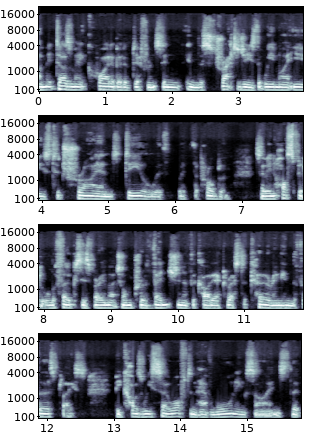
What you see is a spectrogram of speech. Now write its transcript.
um, it does make quite a bit of difference in in the strategies that we might use to try and deal with with the problem. So in hospital, the focus is very much on prevention of the cardiac arrest occurring in the first place, because we so often have warning signs that,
